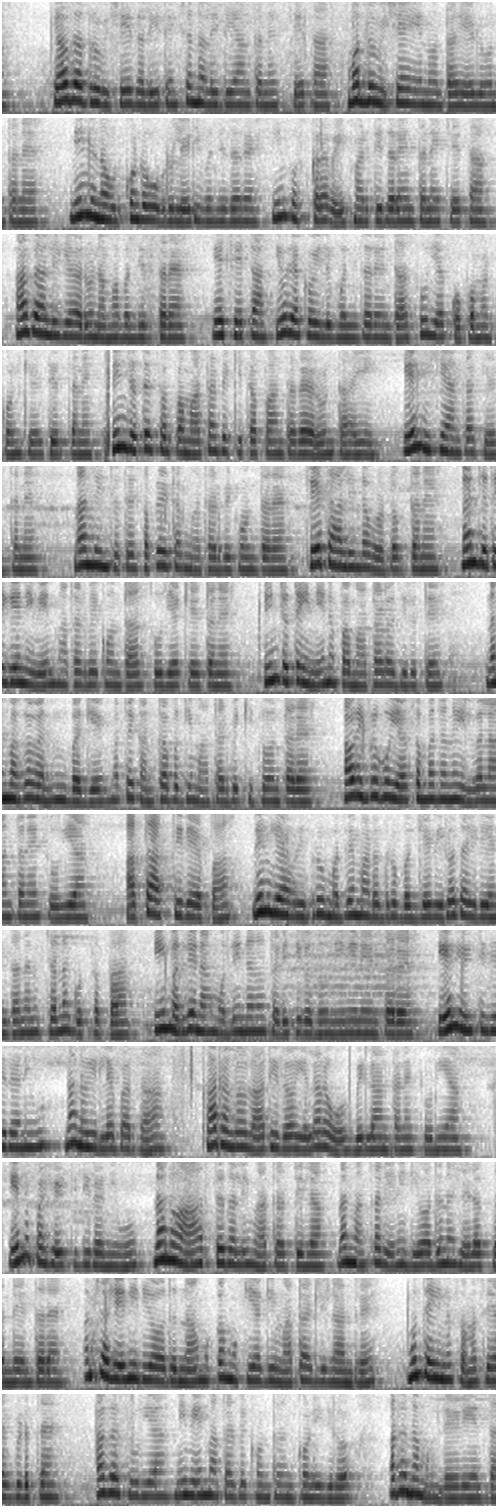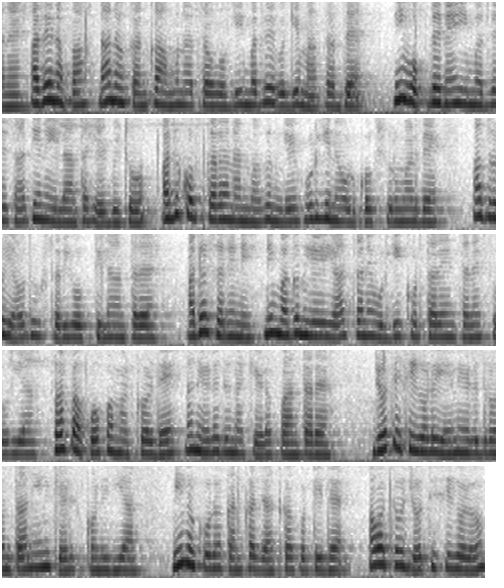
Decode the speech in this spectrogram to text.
ಯಾವುದಾದ್ರೂ ವಿಷಯದಲ್ಲಿ ಟೆನ್ಷನ್ನಲ್ಲಿದೆಯಾ ಅಂತಾನೆ ಚೇತಾ. ಮೊದಲು ವಿಷಯ ಏನು ಅಂತ ಹೇಳು ಅಂತಾನೆ. ನೀನನ್ನು ಹುಡ್ಕೊಂಡು ಒಬ್ಬರು ಲೇಡಿ ಬಂದಿದ್ದಾರೆ. ನಿನಗೋಸ್ಕರ ವೆಯ್ಟ್ ಮಾಡ್ತಿದ್ದಾರೆ ಅಂತಾನೆ ಚೇತಾ. ಆಗ ಅಲ್ಲಿಗೆ ಅರುಣ್ ಅಮ್ಮ ಬಂದಿರ್ತಾರೆ. ಏ ಚೇತಾ, ಇವ್ರು ಯಾಕೋ ಇಲ್ಲಿಗೆ ಬಂದಿದ್ದಾರೆ ಅಂತ ಸೂರ್ಯ ಕೋಪ ಮಾಡ್ಕೊಂಡು ಕೇಳ್ತಿರ್ತಾನೆ. ನಿನ್ನ ಜೊತೆ ಸ್ವಲ್ಪ ಮಾತಾಡ್ಬೇಕಿತ್ತಪ್ಪ ಅಂತಾರೆ ಅರುಣ್ ತಾಯಿ. ಏನು ವಿಷಯ ಅಂತ ಕೇಳ್ತಾನೆ. ನಾನು ನಿನ್ನ ಜೊತೆ ಸಪ್ರೇಟಾಗಿ ಮಾತಾಡಬೇಕು ಅಂತಾರೆ. ಚೇತ ಅಲ್ಲಿಂದ ಹೊರಟೋಗ್ತಾನೆ. ನನ್ನ ಜೊತೆಗೆ ನೀವೇನು ಮಾತಾಡಬೇಕು ಅಂತ ಸೂರ್ಯ ಕೇಳ್ತಾನೆ. ನಿನ್ನ ಜೊತೆ ಇನ್ನೇನಪ್ಪ ಮಾತಾಡೋದಿರುತ್ತೆ? ನನ್ನ ಮಗ ನನ್ನ ಬಗ್ಗೆ ಮತ್ತು ಕನಕ ಬಗ್ಗೆ ಮಾತಾಡಬೇಕಿತ್ತು ಅಂತಾರೆ. ಅವರಿಬ್ರಿಗೂ ಯಾವ ಸಂಬಂಧನೂ ಇಲ್ವಲ್ಲ ಅಂತಾನೆ ಸೂರ್ಯ. ಅರ್ಥ ಆಗ್ತಿದೆಯಪ್ಪ ನಿನಗೆ ಅವರಿಬ್ರು ಮದುವೆ ಮಾಡೋದ್ರ ಬಗ್ಗೆ ವಿರೋಧ ಇದೆ ಅಂತ ನನಗೆ ಚೆನ್ನಾಗಿ ಗೊತ್ತಪ್ಪ. ಈ ಮದುವೆನ ಮೊದಲಿಂದನೂ ತಡಿತಿರೋದು ನೀವೇನೇ ಅಂತಾರೆ. ಏನು ಹೇಳ್ತಿದ್ದೀರಾ ನೀವು? ನಾನು ಇರಲೇಬಾರ್ದಾ? ಕಾರಲ್ಲೋ ಲಾರಿಲೋ ಎಲ್ಲರೂ ಹೋಗ್ಬಿಡ್ಲ ಅಂತಾನೆ ಸೂರ್ಯ. ಏನಪ್ಪ ಹೇಳ್ತಿದ್ದೀರಾ ನೀವು? ನಾನು ಆ ಅರ್ಥದಲ್ಲಿ ಮಾತಾಡ್ತಿಲ್ಲ. ನನ್ನ ಮನಸ್ಸಲ್ಲಿ ಏನಿದೆಯೋ ಅದನ್ನು ಹೇಳಕ್ಕೆ ಬಂದೆ ಅಂತಾರೆ. ಮನಸ್ಸಲ್ಲಿ ಏನಿದೆಯೋ ಅದನ್ನು ಮುಖಾಮುಖಿಯಾಗಿ ಮಾತಾಡಲಿಲ್ಲ ಅಂದರೆ ಮುಂದೆ ಏನು ಸಮಸ್ಯೆ ಆಗಿಬಿಡುತ್ತೆ. ಆಗ ಸೂರ್ಯ, ನೀವೇನು ಮಾತಾಡಬೇಕು ಅಂತ ಅಂದ್ಕೊಂಡಿದ್ದೀರೋ ಅದನ್ನು ಮುಂದೆ ಹೇಳಿ ಅಂತಾನೆ. ಅದೇನಪ್ಪ, ನಾನು ಕನಕ ಅಮ್ಮನ ಹತ್ರ ಹೋಗಿ ಮದುವೆ ಬಗ್ಗೆ ಮಾತಾಡಿದೆ. ನೀವು ಒಪ್ಪದೇನೆ ಈ ಮದುವೆ ಸಾಧ್ಯನೇ ಇಲ್ಲ ಅಂತ ಹೇಳಿಬಿಟ್ರು. ಅದಕ್ಕೋಸ್ಕರ ನನ್ನ ಮಗನಿಗೆ ಹುಡುಗಿನ ಹುಡ್ಕೋಕೆ ಶುರು ಮಾಡಿದೆ. ಆದರೂ ಯಾವುದೂ ಸರಿ ಹೋಗ್ತಿಲ್ಲ ಅಂತಾರೆ. ಅದೇ ಸರಿನೇ ನಿಮ್ಮ ಮಗನಿಗೆ ಯಾರು ತಾನೇ ಹುಡುಗಿ ಕೊಡ್ತಾರೆ ಅಂತಾನೆ ಸೂರ್ಯ. ಸ್ವಲ್ಪ ಕೋಪ ಮಾಡ್ಕೊಳ್ದೆ, ನಾನು ಹೇಳೋದನ್ನ ಕೇಳಪ್ಪ ಅಂತಾರೆ. ಜ್ಯೋತಿಷಿಗಳು ಏನು ಹೇಳಿದ್ರು ಅಂತ ನೀನು ಕೇಳಿಸ್ಕೊಂಡಿದ್ಯಾ? ನೀನು ಕೂಡ ಕನಕ ಜಾತಕ ಕೊಟ್ಟಿದ್ದೆ. ಅವತ್ತು ಜ್ಯೋತಿಷಿಗಳು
